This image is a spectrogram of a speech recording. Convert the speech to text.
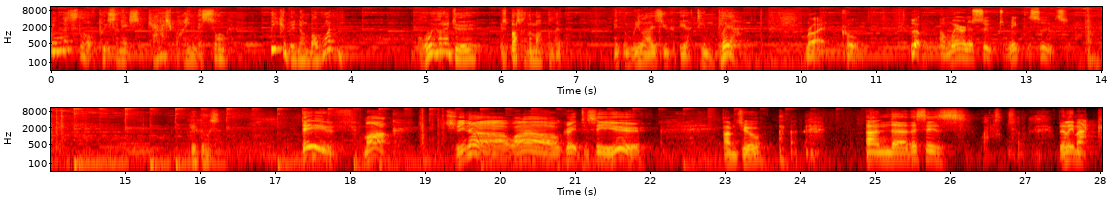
this lot put some extra cash behind this song, we could be number one. All we gotta do is butter them up a little. Make them realize you could be a team player. Right, cool. Look, I'm wearing a suit to meet the suits. Here goes. Dave, Mark, Gina, wow, great to see you. I'm Joe. and uh, this is, well, Billy Mack.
